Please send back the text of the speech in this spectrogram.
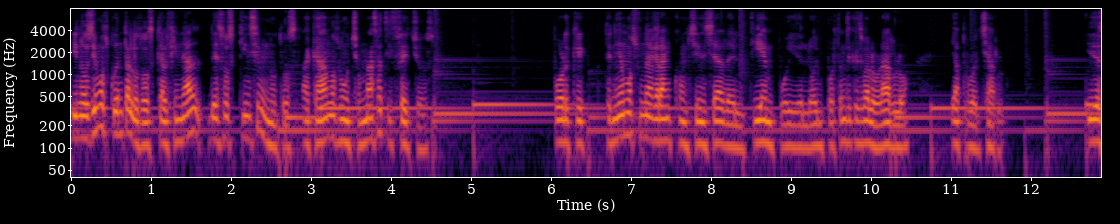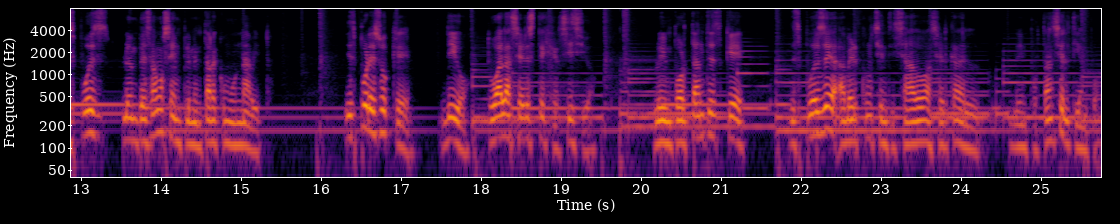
Y nos dimos cuenta los dos que al final de esos 15 minutos acabamos mucho más satisfechos porque teníamos una gran conciencia del tiempo y de lo importante que es valorarlo y aprovecharlo. Y después lo empezamos a implementar como un hábito. Y es por eso que, digo, tú al hacer este ejercicio, lo importante es que después de haber concientizado acerca de la importancia del tiempo,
